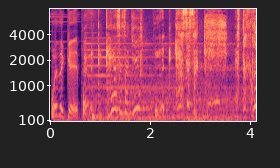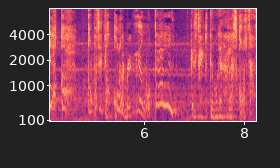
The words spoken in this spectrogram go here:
Puede que... ¿Qué, qué haces aquí? ¿Qué, haces aquí? ¿Estás loco? ¿Cómo se te ocurre venir al hotel? ¿Crees que aquí te voy a dar las cosas?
